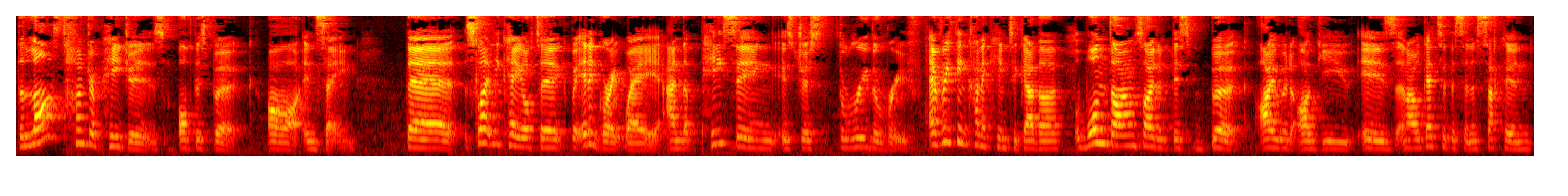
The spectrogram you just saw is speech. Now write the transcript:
the last 100 pages of this book are insane. They're slightly chaotic, but in a great way, and the pacing is just through the roof. Everything kind of came together. One downside of this book, I would argue, is, and I'll get to this in a second,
